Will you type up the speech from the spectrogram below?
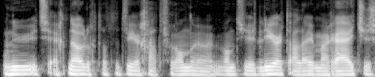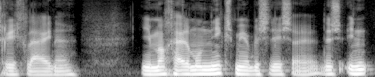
nu het is echt nodig dat het weer gaat veranderen, want je leert alleen maar rijtjes, richtlijnen. Je mag helemaal niks meer beslissen. Dus in,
